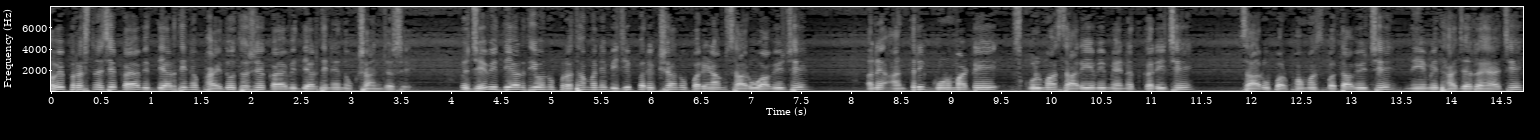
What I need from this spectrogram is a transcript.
હવે પ્રશ્ન છે કયા વિદ્યાર્થીને ફાયદો થશે, કયા વિદ્યાર્થીને નુકસાન જશે? તો જે વિદ્યાર્થીઓનું પ્રથમ અને બીજી પરીક્ષાનું પરિણામ સારું આવ્યું છે અને આંતરિક ગુણ માટે સ્કૂલમાં સારી એવી મહેનત કરી છે, સારું પરફોર્મન્સ બતાવ્યું છે, નિયમિત હાજર રહ્યા છે,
